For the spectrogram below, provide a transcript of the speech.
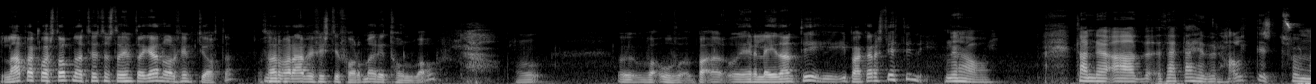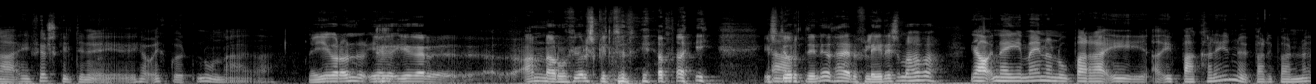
Labak var stopnað 25. janúar 58 og Mm. þar var afi fyrsti formaður í 12 ár og, og, og, og er leiðandi í, í bakarastjettinni já. Þannig að þetta hefur haldist svona í fjölskyldinu hjá ykkur núna eða? Nei, ég er, önnur, ég, ég er eh, annar úr fjölskyldunni hérna í, í stjórninni það eru fleiri sem að hafa Já, nei, ég meina nú bara í, í bakarínu, bara í pönnu,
